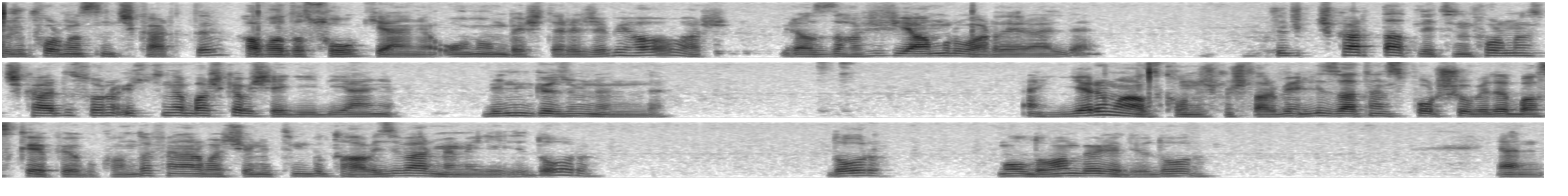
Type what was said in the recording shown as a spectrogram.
çocuk formasını çıkarttı. Havada soğuk yani 10-15 derece bir hava var. Biraz da hafif yağmur vardı herhalde. Çocuk çıkarttı atletini, formasını çıkardı sonra üstüne başka bir şey giydi. Yani benim gözümün önünde. Yani yarım ağız konuşmuşlar belli. Zaten spor şubede baskı yapıyor bu konuda. Fenerbahçe yönetimi bu tavizi vermemeliydi. Doğru. Doğru. Moldovan böyle diyor. Doğru. Yani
